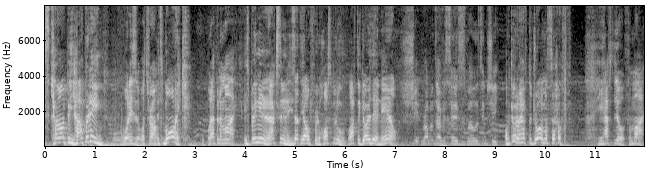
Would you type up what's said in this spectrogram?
This can't be happening. What is it? What's wrong? It's Mike. What happened to Mike? He's been in an accident. He's at the Alfred Hospital. I have to go there now. Shit, Robin's overseas as well, isn't she? I'm going to have to drive myself. You have to do it for Mike.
